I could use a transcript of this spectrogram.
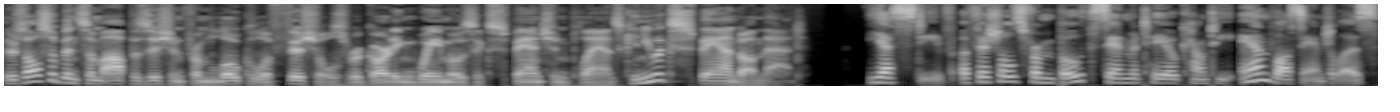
There's also been some opposition from local officials regarding Waymo's expansion plans. Can you expand on that? Yes, Steve. Officials from both San Mateo County and Los Angeles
